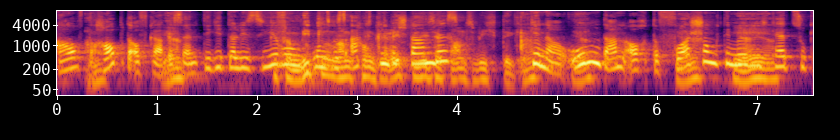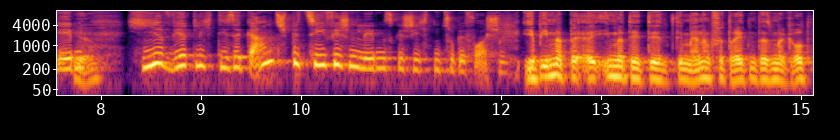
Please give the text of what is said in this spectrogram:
Auf ah, Hauptaufgabe ja. sein. Digitalisierung unseres Aktenbestandes. Ganz wichtig. Ja. Genau, um dann auch der Forschung die Möglichkeit zu geben, hier wirklich diese ganz spezifischen Lebensgeschichten zu beforschen. Ich habe immer, äh, immer die, die, die Meinung vertreten, dass man gerade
